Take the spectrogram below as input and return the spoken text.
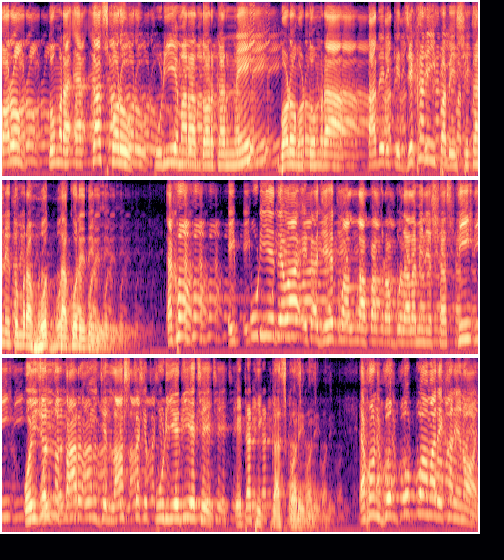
বরং তোমরা এক কাজ করো, পুড়িয়ে মারার দরকার নেই, বরং তোমরা তাদেরকে যেখানেই পাবে সেখানে তোমরা হত্যা করে দেবে। এখন এই পুড়িয়ে দেওয়া এটা যেহেতু আল্লাহ পাক রব্বুল আলামিনের শাস্তি ওই জন্য তার ওই যে লাশটাকে পুড়িয়ে দিয়েছে এটা ঠিক কাজ করেনি এখন বক্তব্য আমার এখানে নয়।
